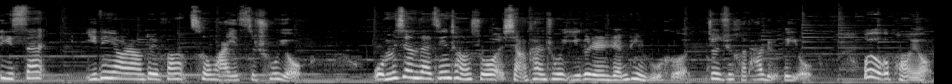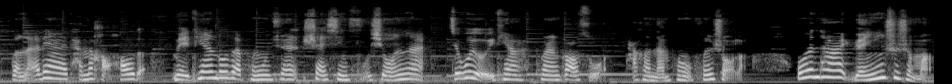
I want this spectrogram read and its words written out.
第三，一定要让对方策划一次出游。我们现在经常说，想看出一个人人品如何，就去和他旅个游。我有个朋友，本来恋爱谈得好好的，每天都在朋友圈晒幸福秀恩爱，结果有一天啊，突然告诉我她和男朋友分手了。我问她原因是什么，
